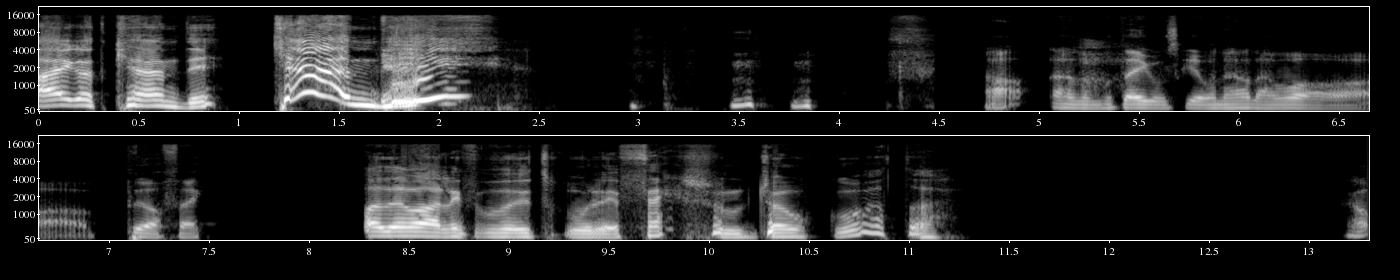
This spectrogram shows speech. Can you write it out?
I got candy. Candy?! Ja, den måtte jeg jo skrive ned. Den var perfekt. Og det var liksom så utrolig sexual joke òg, vet du. Ja.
